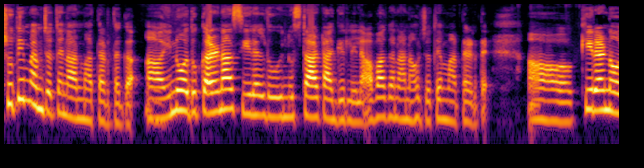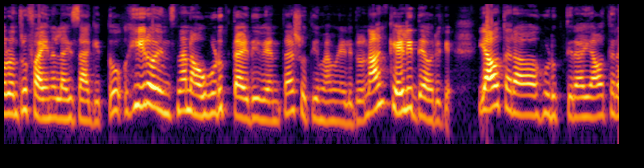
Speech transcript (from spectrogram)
ಶ್ರುತಿ ಮ್ಯಾಮ್ ಜೊತೆ ನಾನು ಮಾತಾಡಿದಾಗ ಇನ್ನು ಅದು ಕರ್ಣ ಸೀರಿಯಲ್ದು ಇನ್ನು ಸ್ಟಾರ್ಟ್ ಆಗಿರಲಿಲ್ಲ ಅವಾಗ ನಾನು ಅವ್ರ ಜೊತೆ ಮಾತಾಡಿದೆ. ಕಿರಣ್ ಅವರಂತೂ ಫೈನಲೈಸ್ ಆಗಿತ್ತು. ಹೀರೋಯಿನ್ಸ್ನ ನಾವು ಹುಡುಕ್ತಾ ಇದ್ದೀವಿ ಅಂತ ಶ್ರುತಿ ಮ್ಯಾಮ್ ಹೇಳಿದ್ರು. ನಾನು ಕೇಳಿದ್ದೆ ಅವರಿಗೆ ಯಾವ ಥರ ಹುಡುಕ್ತೀರಾ? ಯಾವ ಥರ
